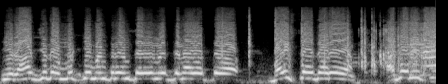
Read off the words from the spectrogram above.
ಈ ರಾಜ್ಯದ ಮುಖ್ಯಮಂತ್ರಿ ಅಂತ ಏನು ಜನ ಇವತ್ತು ಬಯಸ್ತಾ ಇದ್ದಾರೆ. ಅದೇ ರೀತಿ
